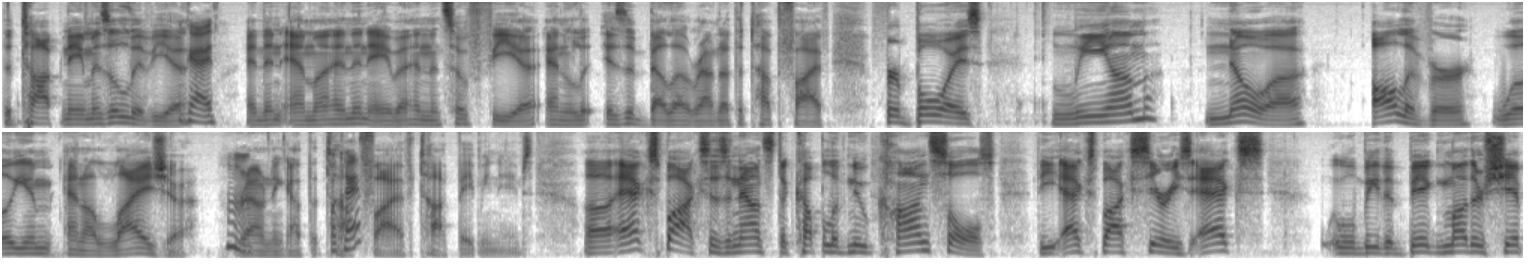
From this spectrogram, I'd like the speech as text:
the top name is Olivia. Okay. And then Emma, and then Ava, and then Sophia, and Isabella round out the top five. For boys, Liam, Noah, Oliver, William, and Elijah. Rounding out the top Okay. five top baby names. Uh, Xbox has announced a couple of new consoles. The Xbox Series X will be the big mothership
